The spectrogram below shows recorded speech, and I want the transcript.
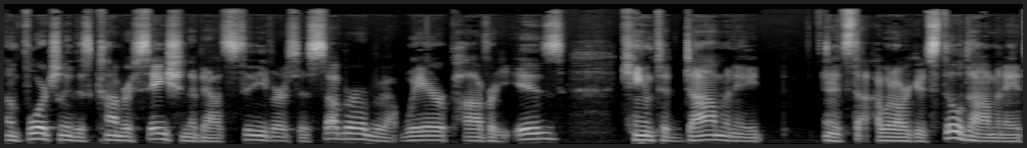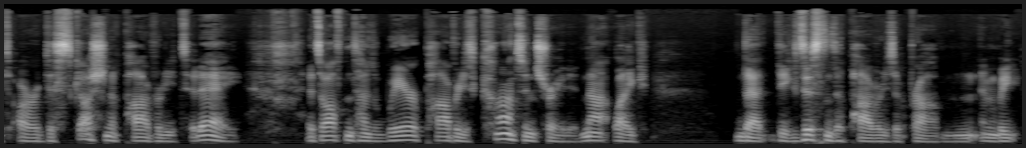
unfortunately this conversation about city versus suburb about where poverty is came to dominate and it's I would argue it still dominates our discussion of poverty today. It's oftentimes where poverty is concentrated, not like that the existence of poverty is a problem. And we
